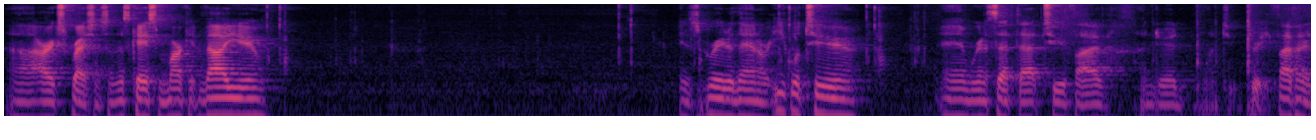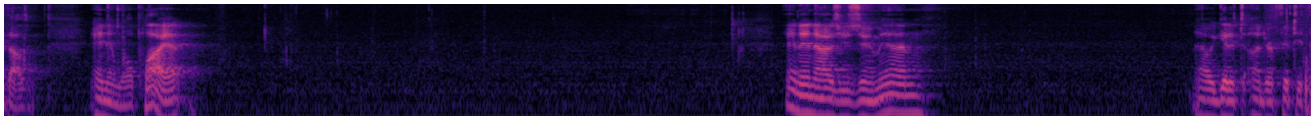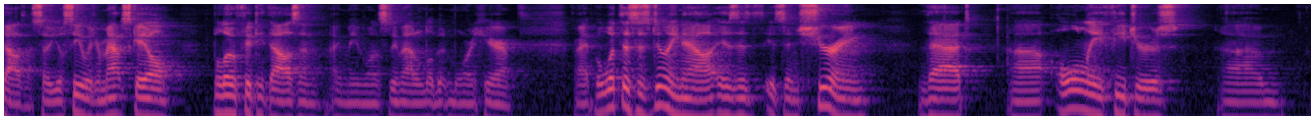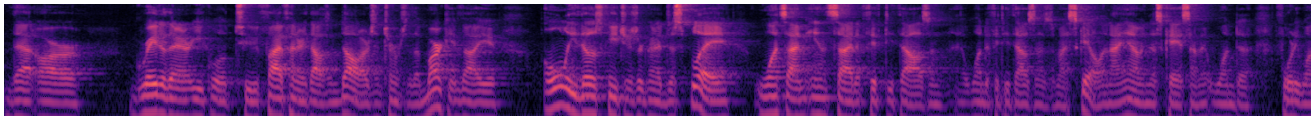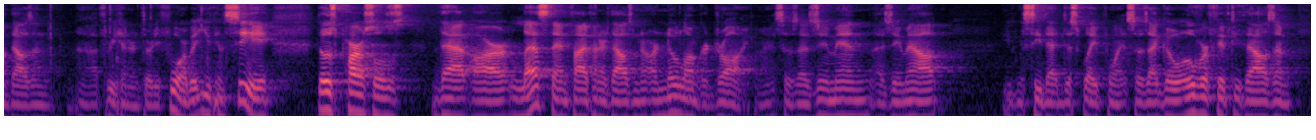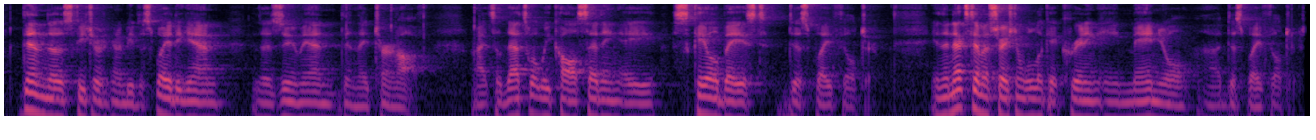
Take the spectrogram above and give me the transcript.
uh, our expression. So in this case, market value is greater than or equal to, and we're going to set that to 500, 1, 2, 3, 500,000. And then we'll apply it. And then as you zoom in, now we get it to under 50,000. So you'll see with your map scale below 50,000, I may want to zoom out a little bit more here. Right, but what this is doing now is it's, it's ensuring that uh, only features um, that are greater than or equal to $500,000 in terms of the market value, only those features are going to display once I'm inside of 50,000. 1 to 50,000 is my scale, and I am in this case, I'm at 1 to 41,000 uh, 334. But you can see those parcels that are less than 500,000 are no longer drawing. Right? So as I zoom in, I zoom out, you can see that display point. So as I go over 50,000, then those features are going to be displayed again. As I zoom in, then they turn off. All right, so that's what we call setting a scale-based display filter. In the next demonstration, we'll look at creating a manual uh, display filters.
